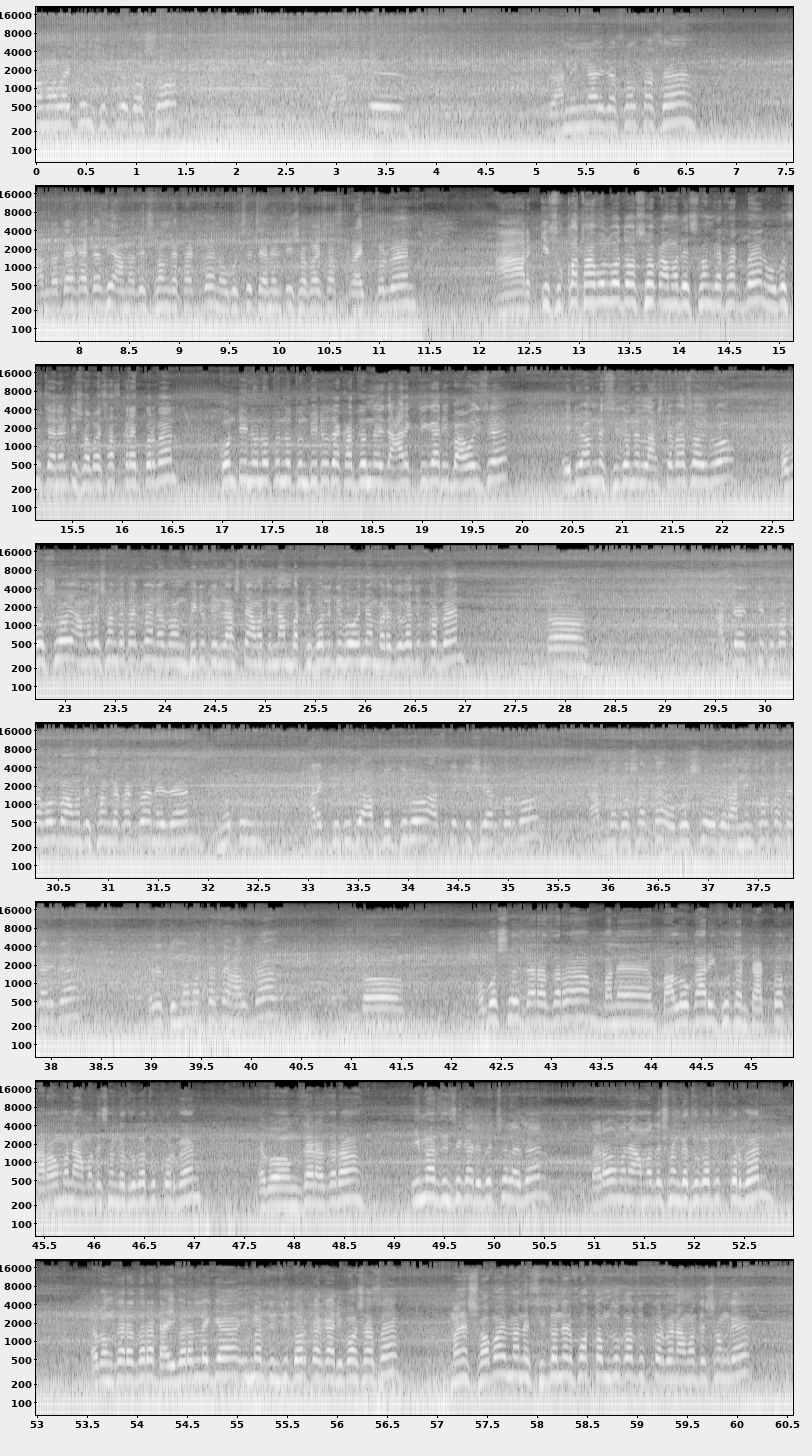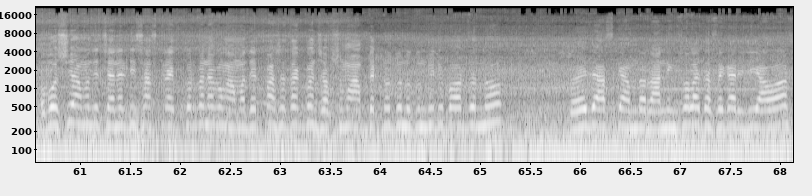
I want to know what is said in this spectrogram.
আসসালামু আলাইকুম, সুপ্রিয় দর্শক। আজকে রানিং গাড়িটা চলতেছে। আমরা দেখাইতেছি, আমাদের সঙ্গে থাকবেন। অবশ্যই চ্যানেলটি সবাই সাবস্ক্রাইব করবেন। আর কিছু কথা বলব দর্শক, আমাদের সঙ্গে থাকবেন। অবশ্যই চ্যানেলটি সবাই সাবস্ক্রাইব করবেন। কন্টিনিউ নতুন নতুন ভিডিও দেখার জন্য এই যে আরেকটি গাড়ি বা হয়েছে এটিও আপনার সিজনের লাস্টে বেসা হইব। অবশ্যই আমাদের সঙ্গে থাকবেন এবং ভিডিওটির লাস্টে আমাদের নাম্বারটি বলে দিব, ওই নাম্বারে যোগাযোগ করবেন। তো আজকে কিছু কথা বলব, আমাদের সঙ্গে থাকবেন। এই যে নতুন আরেকটি ভিডিও আপলোড দিব, আজকে একটি শেয়ার করব। আপনাদের সাথে অবশ্যই এই যে রানিং চলতেছে গাড়িটা যে ধুমা মারতেছে হালকা। তো অবশ্যই যারা যারা মানে ভালো গাড়ি খুঁজেন ট্রাক্টর তারাও মানে আমাদের সঙ্গে যোগাযোগ করবেন। এবং যারা যারা ইমার্জেন্সি গাড়ি বেছে নেবেন, তারাও মানে আমাদের সঙ্গে যোগাযোগ করবেন। এবং যারা যারা ড্রাইভারের লেগে ইমার্জেন্সি দরকার গাড়ি বসা আছে মানে সবাই মানে সিজনের প্রথম যোগাযোগ করবেন আমাদের সঙ্গে। অবশ্যই আমাদের চ্যানেলটি সাবস্ক্রাইব করবেন এবং আমাদের পাশে থাকবেন সবসময় আপডেট, নতুন নতুন ভিডিও পাওয়ার জন্য। তো এই যে আজকে আমরা রানিং চলাইতেছে গাড়িটি আওয়াজ,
